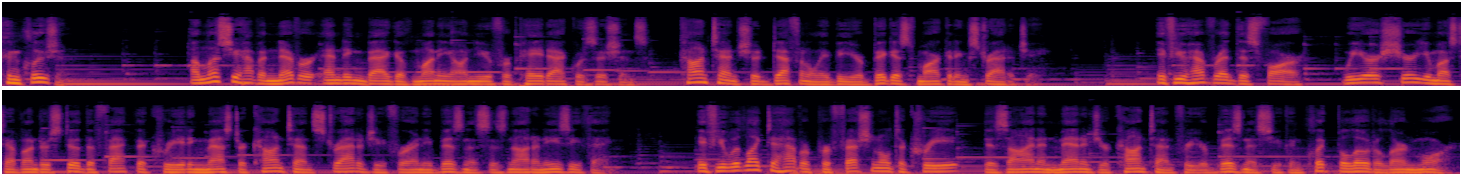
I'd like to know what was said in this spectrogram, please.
Conclusion Unless you have a never ending bag of money on you for paid acquisitions, content should definitely be your biggest marketing strategy. If you have read this far, we are sure you must have understood the fact that creating master content strategy for any business is not an easy thing. If you would like to have a professional to create, design and manage your content for your business you can click below to learn more.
